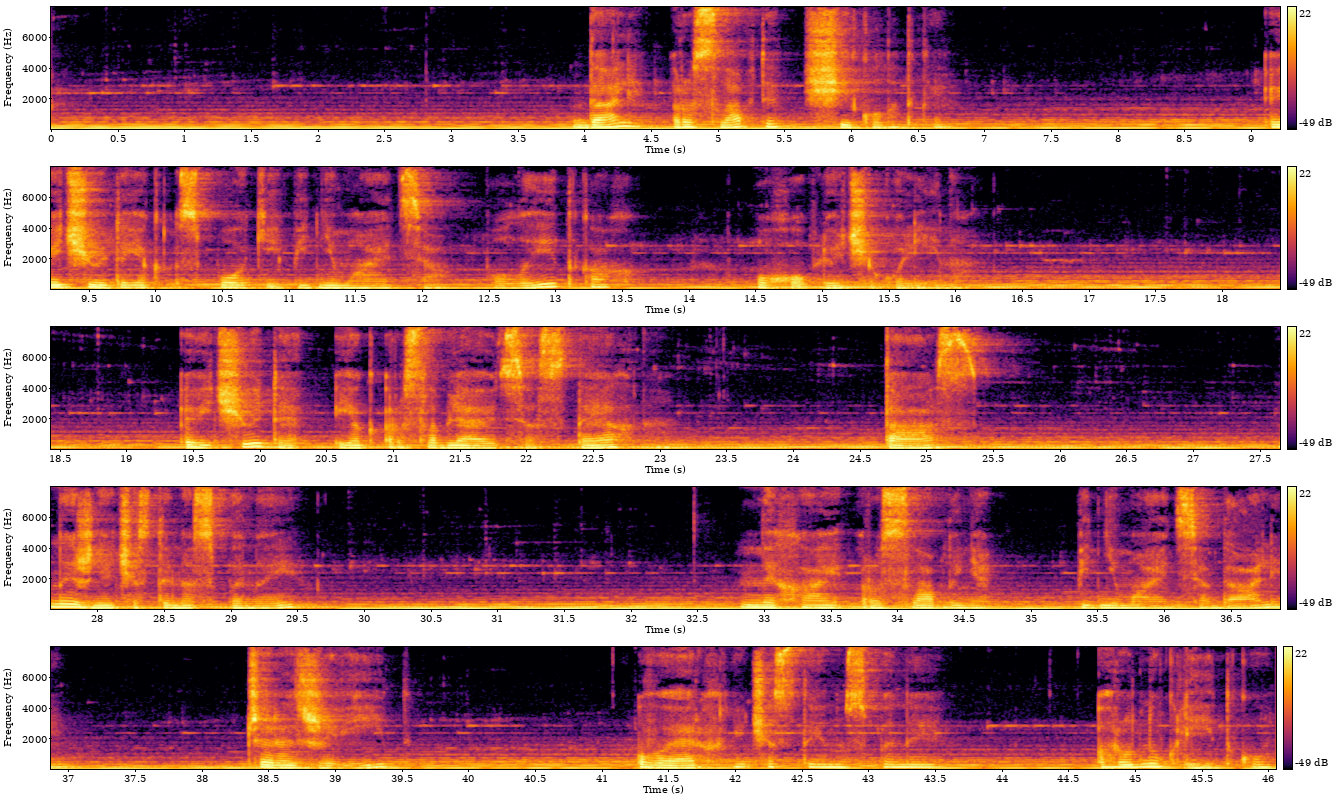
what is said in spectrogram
Далі розслабте щиколотки. Відчуйте, як спокій піднімається по литках, охоплюючи коліна. Відчуйте, як розслабляються стегна, таз, нижня частина спини. Нехай розслаблення піднімається далі через живіт, верхню частину спини, грудну клітку.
